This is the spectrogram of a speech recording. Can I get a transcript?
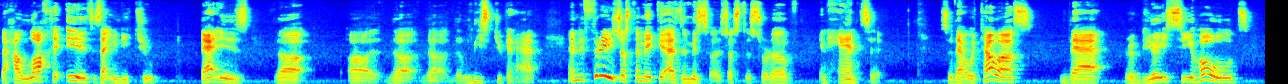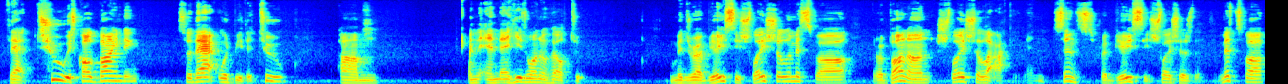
the halacha is is that you need two. That is the uh, the, the the least you can have, and the three is just to make it as a mitzvah. It's just to sort of enhance it. So that would tell us that Rabbi Yossi holds that two is called binding. So that would be the two. Um, and, and he's the one who held two. Mid Rabbi Yossi shleisha mitzvah, Rabbanan shleisha la'akiv. And since Rabbi Yossi shleisha is the mitzvah,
